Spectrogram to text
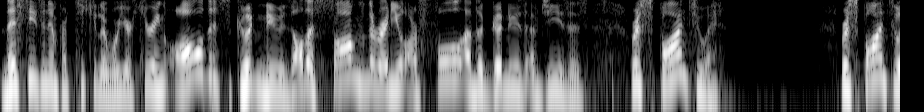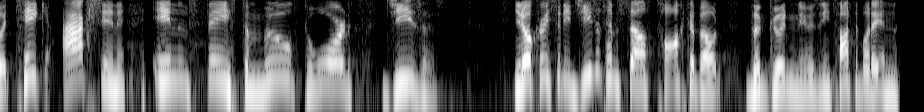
this season in particular, where you're hearing all this good news, all the songs on the radio are full of the good news of Jesus. Respond to it. Respond to it. Take action in faith to move toward Jesus. You know, Christ City, Jesus himself talked about the good news, and he talked about it in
